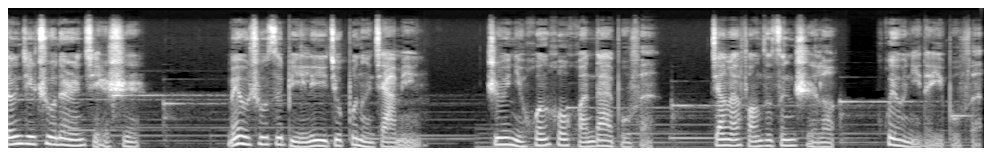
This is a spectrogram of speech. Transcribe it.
登记处的人解释。没有出资比例就不能加名。至于你婚后还贷部分，将来房子增值了，会有你的一部分。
